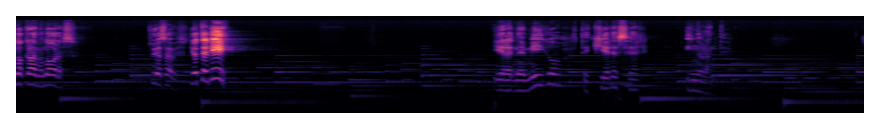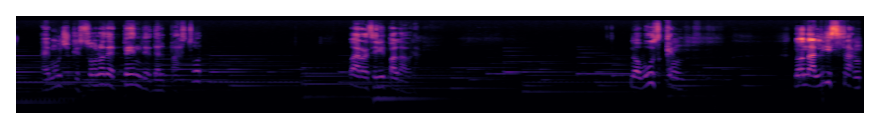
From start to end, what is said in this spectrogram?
no clames, no. Tú ya sabes. Yo te di. Y el enemigo te quiere ser ignorante. Hay mucho que solo depende del pastor para recibir palabra. No buscan, no analizan,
